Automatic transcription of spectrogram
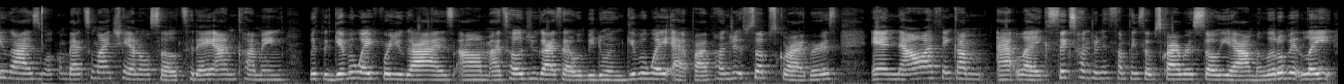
you guys, welcome back to my channel. So today I'm coming with a giveaway for you guys. Um, I told you guys I would be doing giveaway at 500 subscribers and now I think I'm at like 600 and something subscribers. So yeah, I'm a little bit late,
